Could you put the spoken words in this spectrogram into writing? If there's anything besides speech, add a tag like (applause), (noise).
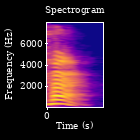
Hmm.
